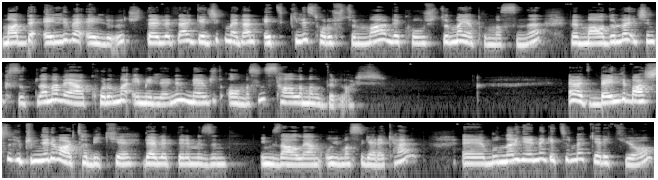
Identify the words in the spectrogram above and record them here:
Madde 50 ve 53 devletler gecikmeden etkili soruşturma ve kovuşturma yapılmasını ve mağdurlar için kısıtlama veya koruma emirlerinin mevcut olmasını sağlamalıdırlar. Evet belli başlı hükümleri var tabii ki devletlerimizin imzalayan, uyması gereken. E, bunları yerine getirmek gerekiyor.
